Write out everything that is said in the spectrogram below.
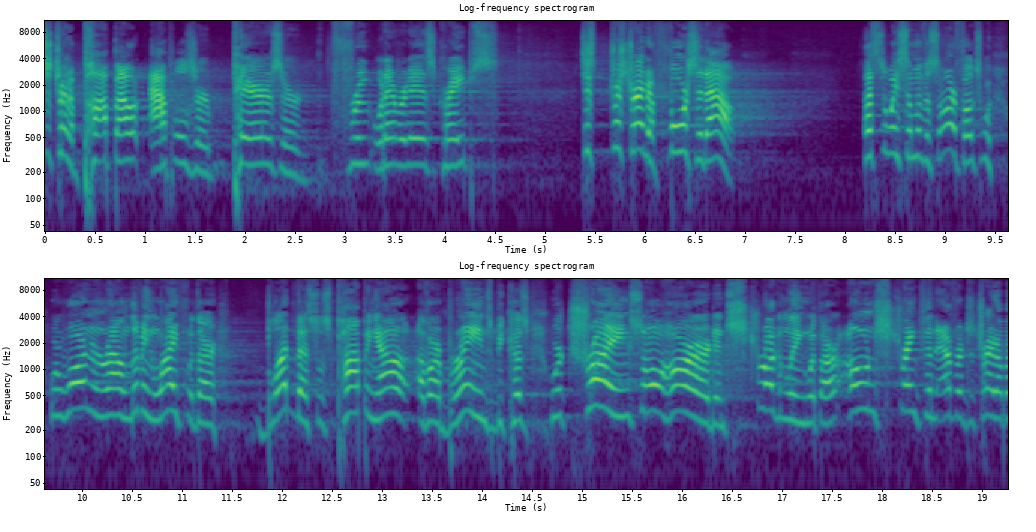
just trying to pop out apples or pears or fruit, whatever it is, grapes. Just, just trying to force it out. That's the way some of us are, folks. We're, we're wandering around living life with our blood vessels popping out of our brains because we're trying so hard and struggling with our own strength and effort to try to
